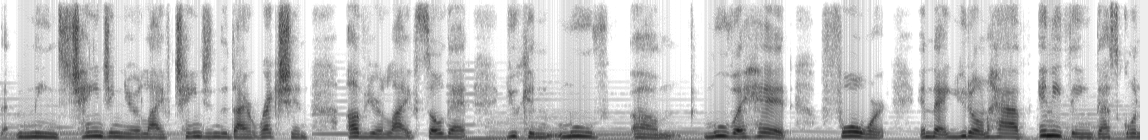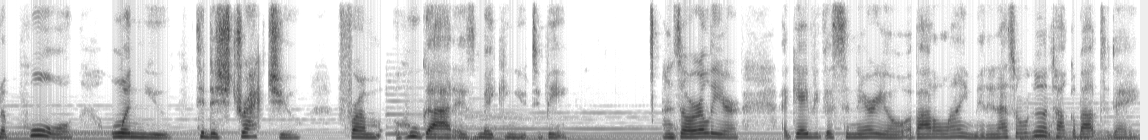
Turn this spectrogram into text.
That means changing your life, changing the direction of your life so that you can move um, move ahead forward and that you don't have anything that's going to pull on you to distract you from who God is making you to be. And so earlier, I gave you this scenario about alignment, and that's what we're going to talk about today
